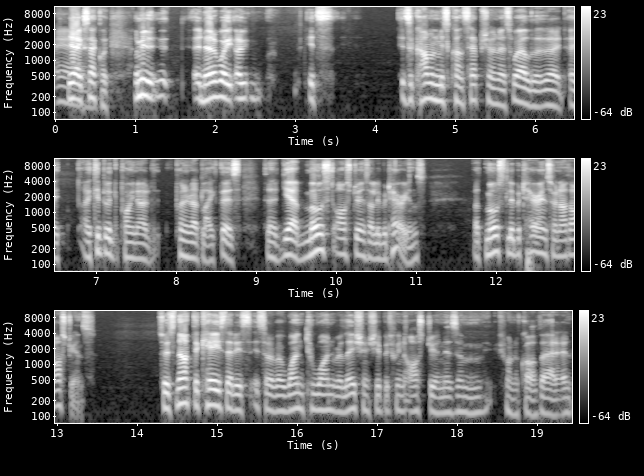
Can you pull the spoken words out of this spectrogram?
and Yeah, exactly. I mean, another way, I, it's it's a common misconception as well that I, I, I typically point out point it out like this: that yeah, most Austrians are libertarians, but most libertarians are not Austrians. So it's not the case that it's, it's sort of a one to one relationship between Austrianism, if you want to call it that, and,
